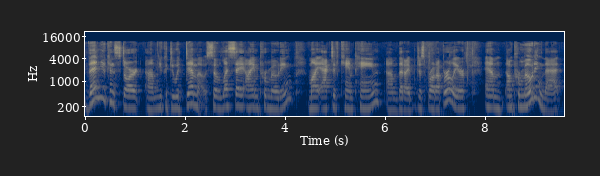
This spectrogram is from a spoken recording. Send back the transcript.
Then you can start. Um, you could do a demo. So let's say I'm promoting my active campaign um, that I just brought up earlier, and I'm promoting that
